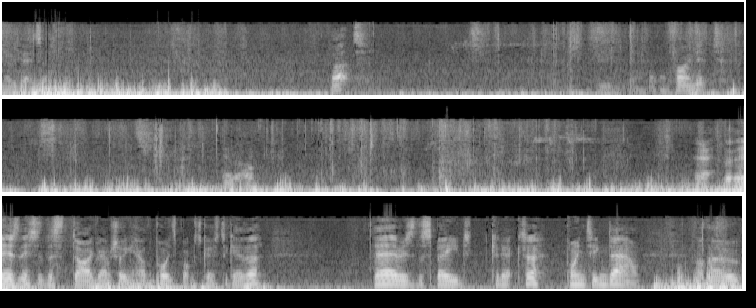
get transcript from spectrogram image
know better. But if I can find it, here we are. Yeah, but here's this is the diagram showing you how the points box goes together. There is the spade connector pointing down. Although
